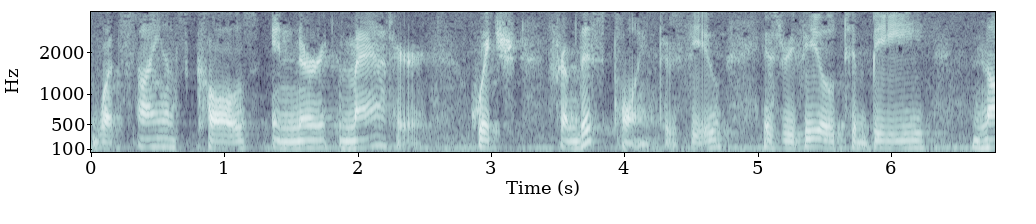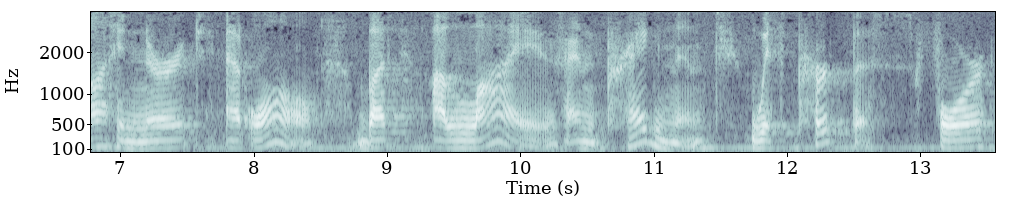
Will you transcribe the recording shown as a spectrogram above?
what science calls inert matter, which from this point of view is revealed to be not inert at all, but alive and pregnant with purpose for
